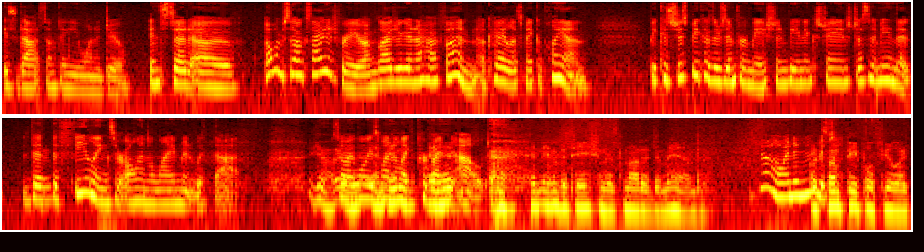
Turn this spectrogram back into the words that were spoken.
is that something you want to do instead of oh i'm so excited for you. I'm glad you're going to have fun. Okay let's make a plan. Because just because there's information being exchanged doesn't mean that that the feelings are all in alignment with that. Yeah. so i always want to like provide and an out. An invitation is not a demand, no and an invitation. but some people feel like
